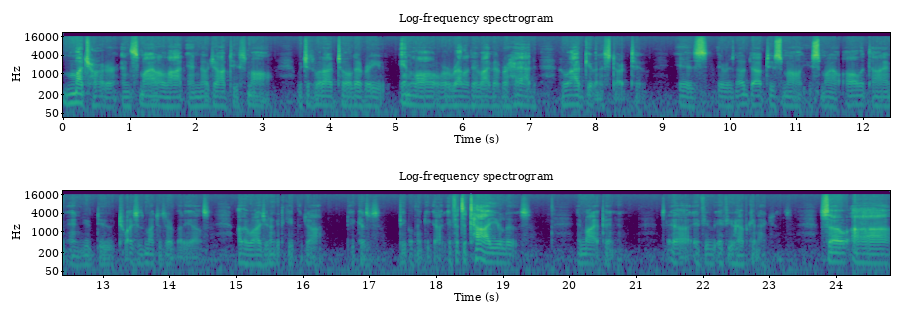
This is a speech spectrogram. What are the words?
much harder and smile a lot and no job too small which is what I've told every in-law or relative I've ever had who I've given a start to, is there is no job too small. You smile all the time and you do twice as much as everybody else. Otherwise, you don't get to keep the job because people think you got it. If it's a tie, you lose, in my opinion, uh, if, you, if you have connections. So uh,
